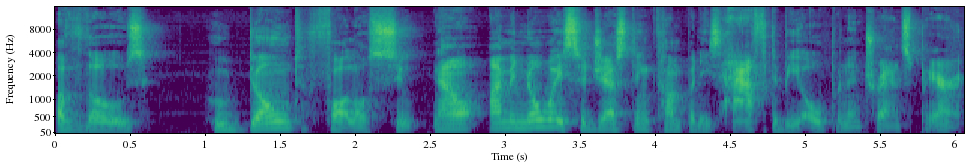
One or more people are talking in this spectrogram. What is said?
of those who don't follow suit. Now, I'm in no way suggesting companies have to be open and transparent.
